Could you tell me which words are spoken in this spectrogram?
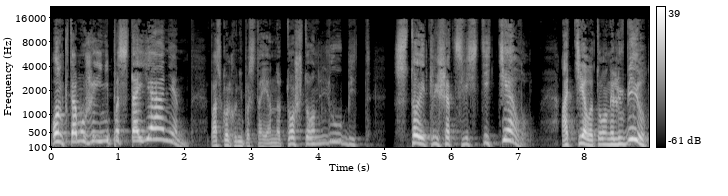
Он к тому же и не постоянен, поскольку не постоянно то, что он любит. Стоит лишь отцвести телу, а тело-то он и любил,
